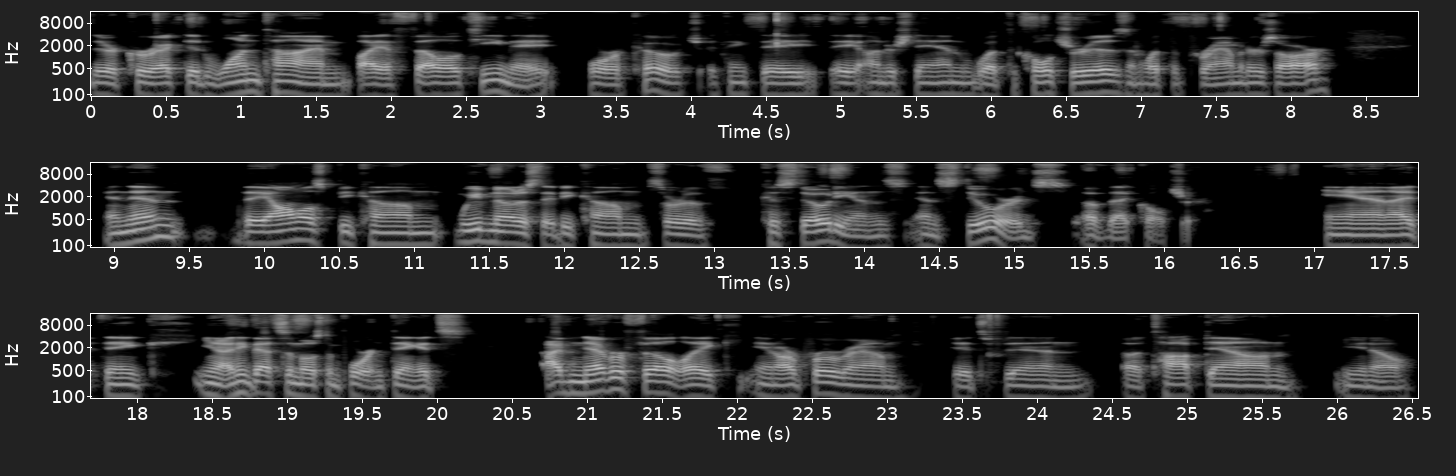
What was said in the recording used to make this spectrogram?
they're corrected one time by a fellow teammate or a coach, I think they, they understand what the culture is and what the parameters are. And then they almost become, we've noticed they become sort of custodians and stewards of that culture. And I think, you know, I think that's the most important thing. It's, I've never felt like in our program, it's been a top down, you know,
